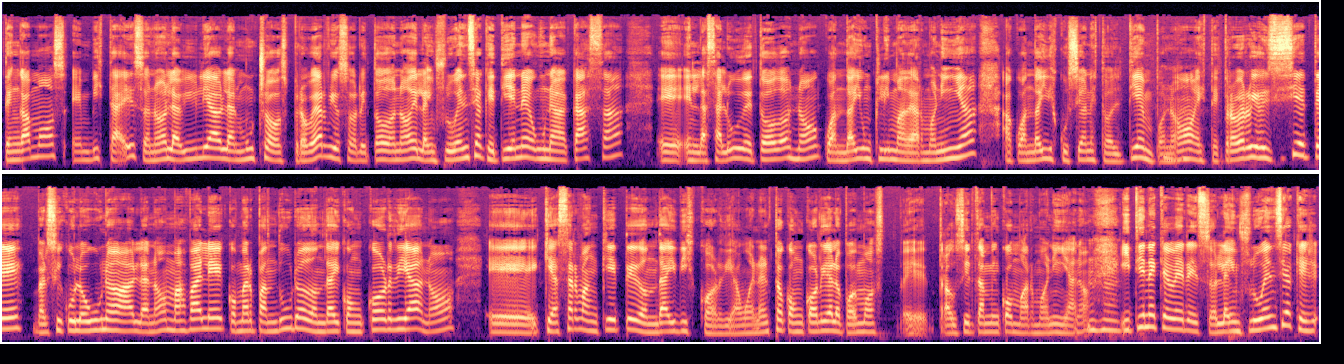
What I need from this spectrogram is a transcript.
Tengamos en vista eso, ¿no? La Biblia habla en muchos proverbios, sobre todo, ¿no? De la influencia que tiene una casa eh, en la salud de todos, ¿no? Cuando hay un clima de armonía a cuando hay discusiones todo el tiempo, ¿no? Este Proverbios 17, versículo 1 habla, ¿no? Más vale comer pan duro donde hay concordia, ¿no? Eh, que hacer banquete donde hay discordia. Bueno, esto concordia lo podemos eh, traducir también como armonía, ¿no? Y tiene que ver eso, la influencia que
